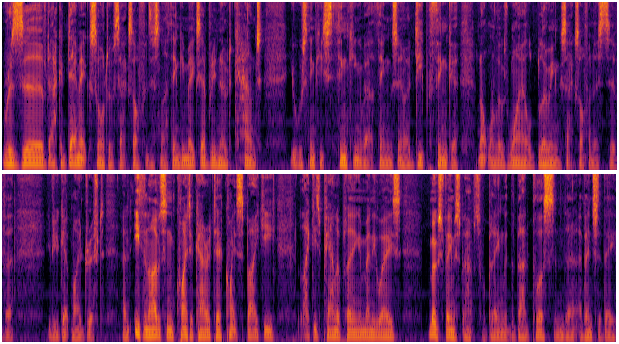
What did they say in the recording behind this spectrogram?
reserved academic sort of saxophonist, and I think he makes every note count. You always think he's thinking about things, you know, a deep thinker, not one of those wild blowing saxophonists of. Uh, if you get my drift. And Ethan Iverson, quite a character, quite spiky, like his piano playing in many ways. Most famous perhaps for playing with the Bad Plus, and uh, eventually they.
